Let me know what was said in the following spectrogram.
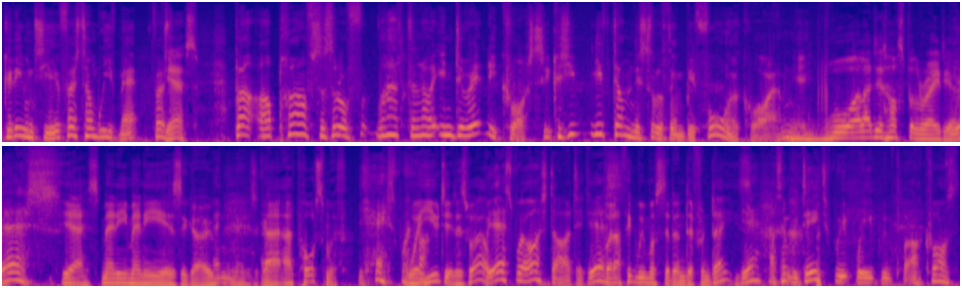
good evening to you. First time we've met. First yes. But our paths are sort of, well, I don't know, indirectly crossed because you, you've done this sort of thing before in the choir, haven't you? Well, I did hospital radio. Yes. Yes, many, many years ago. Many years ago. Uh, at Portsmouth. Yes. Well, where you did as well. Yes, where I started, yes. But I think we must have done different days. Yeah, I think we did. we, we, we, our, cross,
